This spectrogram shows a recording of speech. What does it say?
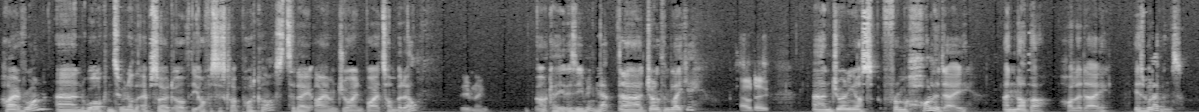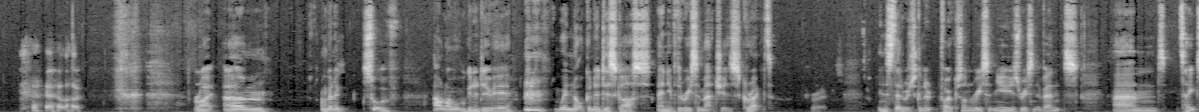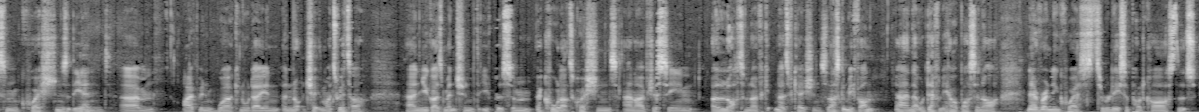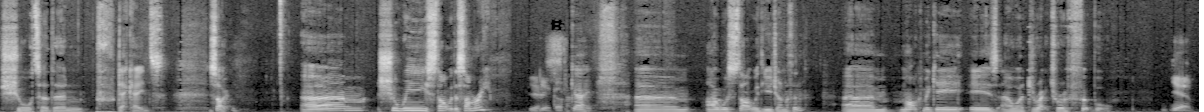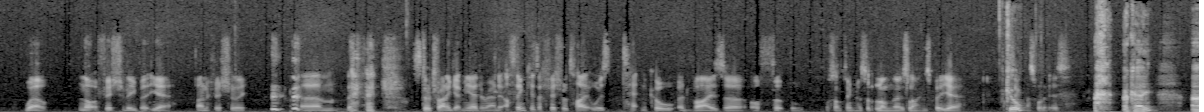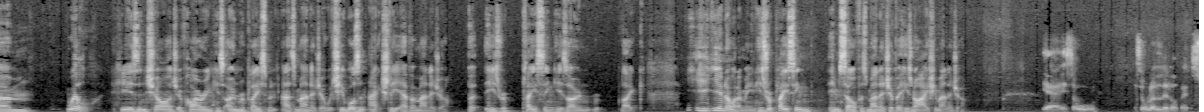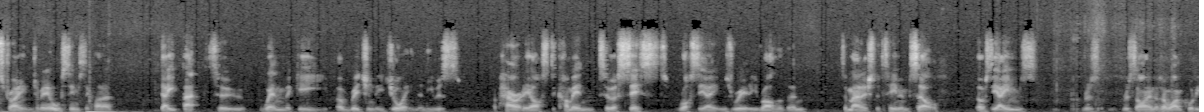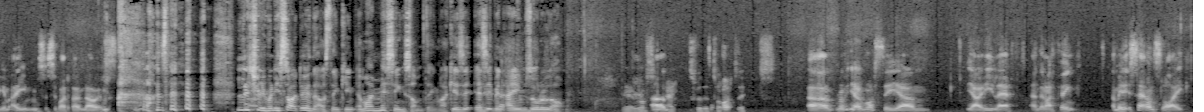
Hi, everyone, and welcome to another episode of the Officers Club podcast. Today I am joined by Tom Bedell. Evening. Okay, it is evening, yep. Uh, Jonathan Blakey. How do? And joining us from holiday, another holiday, is Will Evans. Hello. Right, um, I'm going to sort of outline what we're going to do here. we're not going to discuss any of the recent matches, correct? Correct. Instead, we're just going to focus on recent news, recent events, and take some questions at the end. Um, I've been working all day and, and not checking my Twitter, and you guys mentioned that you've put some a call out to questions, and I've just seen a lot of notific- notifications. So that's going to be fun, and that will definitely help us in our never ending quest to release a podcast that's shorter than pff, decades. So, um, shall we start with a summary? Yes. Yeah. Okay. Um, I will start with you, Jonathan. Um, Mark McGee is our director of football. Yeah, well, not officially, but yeah, unofficially. um, still trying to get my head around it. I think his official title is technical advisor of football or something along those lines. But yeah, Cool. that's what it is. Okay. Um, Will, he is in charge of hiring his own replacement as manager, which he wasn't actually ever manager, but he's replacing his own, like, you, you know what I mean. He's replacing himself as manager, but he's not actually manager. Yeah, it's all it's all a little bit strange. I mean, it all seems to kind of date back to when McGee originally joined, and he was apparently asked to come in to assist Rossi Eames, really, rather than to manage the team himself. Obviously, Eames res- resigned. I don't know why I'm calling him Eames, as if I don't know him. Literally, when he started doing that, I was thinking, am I missing something? Like, is it has it been Eames all along? Yeah, Rossi Um, for the top six. Um, yeah, Rossi, um, yeah, he left, and then I think, I mean, it sounds like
